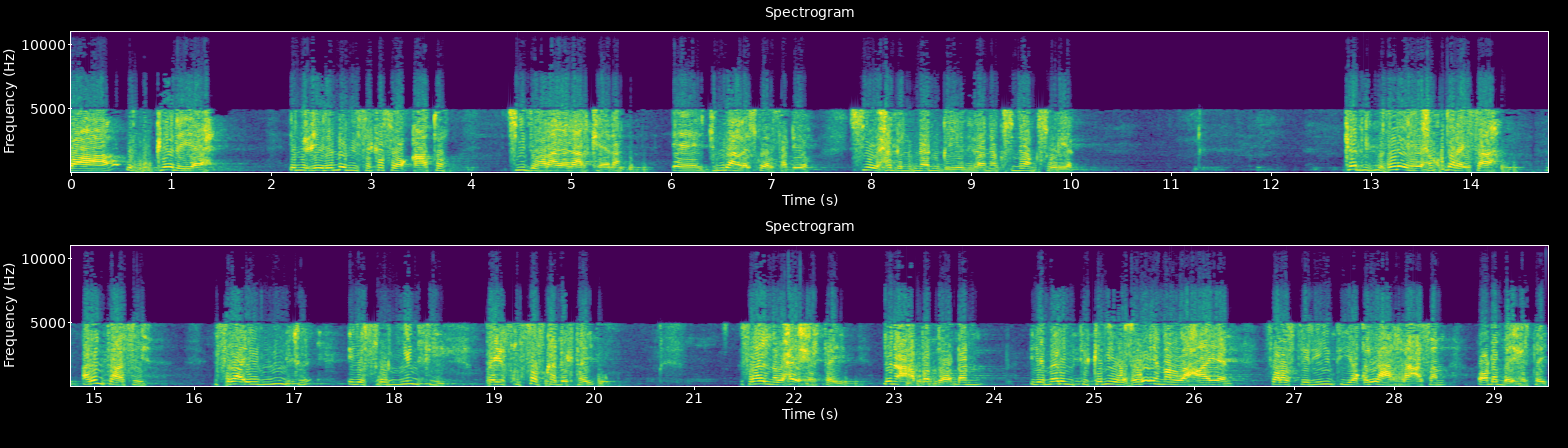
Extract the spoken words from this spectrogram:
Baa wuxuu keenayaa inuu ciidamadiisa ka soo qaato jiidda hore agagaarkeeda ee juulaan la isku hor si uu xagga lubnaan u geeyo nidaamka suuriya kadib wuxuu leeyahay waxay ku daraysaa arrintaasi israa'iiliyiinta iyo suuriyiintii bay isku saf ka dhigtay. Israa'iilna waxay xirtay dhinaca badda oo dhan iyo meelihii tekadihii wax uga iman lahaayeen falastiiniyiinta iyo qolyaha raacsan oo dhan bay xirtay.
